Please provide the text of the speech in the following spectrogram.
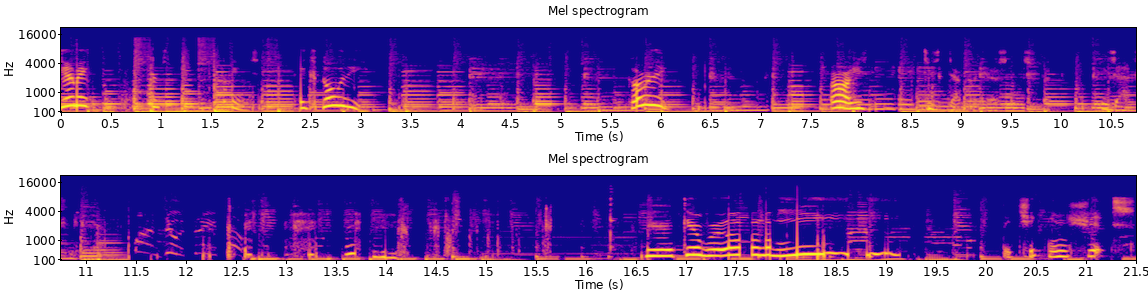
Can't make things. Hey, Cody. Cody. Oh, he's he's deaf, I guess. He's actually deaf. Macaroni. The chicken strips.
